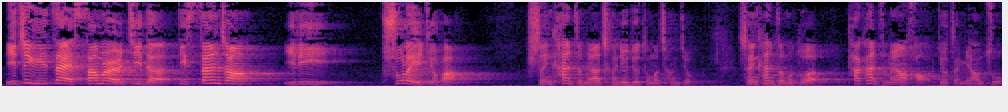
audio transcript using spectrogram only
以至于在撒母耳记的第三章，以利说了一句话：“神看怎么样成就就怎么成就，神看怎么做，他看怎么样好就怎么样做。”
